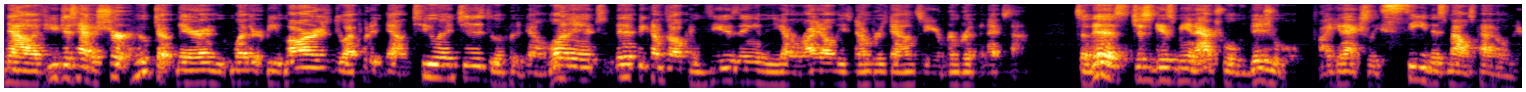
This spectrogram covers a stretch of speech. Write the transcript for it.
Now, if you just had a shirt hooped up there, and whether it be large, do I put it down two inches? Do I put it down one inch? Then it becomes all confusing, and then you got to write all these numbers down so you remember it the next time. So this just gives me an actual visual. I can actually see this mouse pad on there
